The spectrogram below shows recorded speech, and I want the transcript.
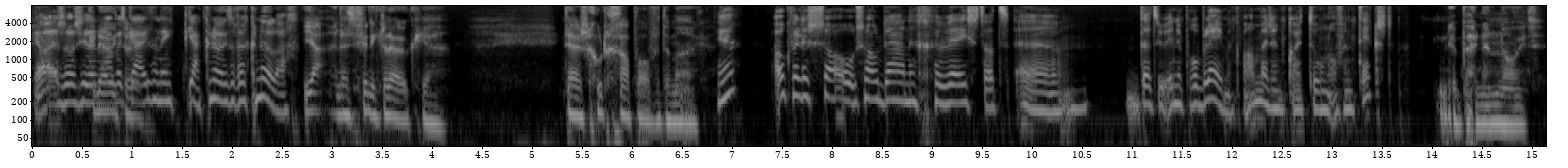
Ja, zoals je Kneuterig. bekijkt, dan denk ik, ja, kneuterig, knullig. Ja, dat vind ik leuk, ja. Daar is goed grap over te maken. Ja? Ook wel eens zo, zodanig geweest dat, eh, dat u in de problemen kwam met een cartoon of een tekst? Nee, bijna nooit.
